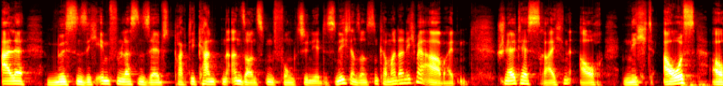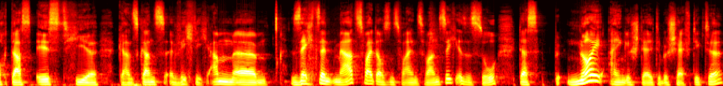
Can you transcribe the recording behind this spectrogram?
alle müssen sich impfen lassen, selbst Praktikanten. Ansonsten funktioniert es nicht. Ansonsten kann man da nicht mehr arbeiten. Schnelltests reichen auch nicht aus. Auch das ist hier ganz, ganz wichtig. Am äh, 16. März 2022 ist es so, dass neu eingestellte Beschäftigte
